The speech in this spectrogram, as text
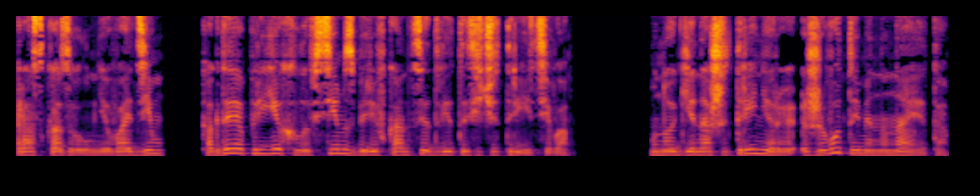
рассказывал мне Вадим, когда я приехала в Симсбери в конце 2003-го. Многие наши тренеры живут именно на это.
